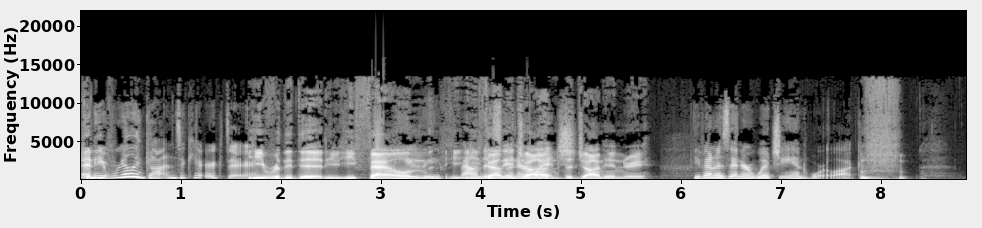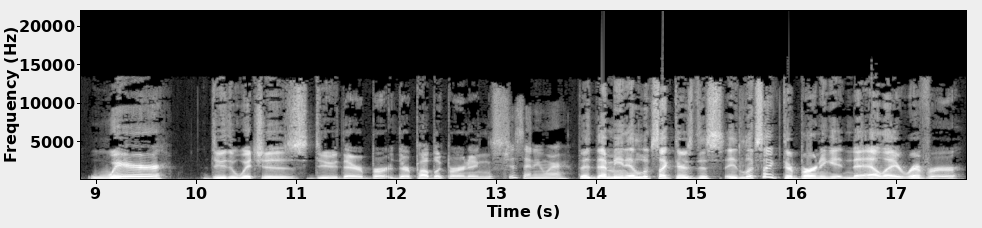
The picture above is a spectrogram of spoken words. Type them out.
and he really got into character. He, really did. He he found He- he, he he found found, the John witch. the John Henry. He found his inner witch and warlock. Where do the witches do their bur- their public burnings? just anywhere. The- I mean, it looks like there's this. It looks like they're burning it in the L.A. River.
